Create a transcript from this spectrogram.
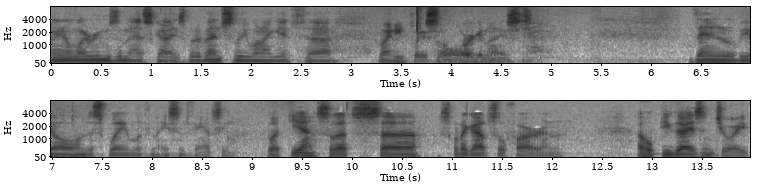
I know my room's a mess, guys, but eventually when I get uh, my new place all organized, then it'll be all on display and look nice and fancy. But yeah, so that's uh, that's what I got so far, and I hope you guys enjoyed.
